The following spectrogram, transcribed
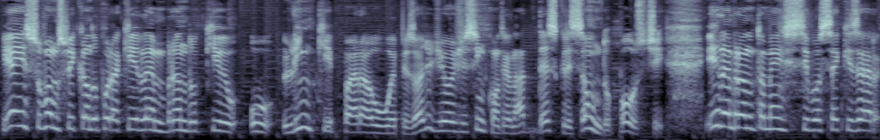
E é isso, vamos ficando por aqui. Lembrando que o link para o episódio de hoje se encontra na descrição do post. E lembrando também, se você quiser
